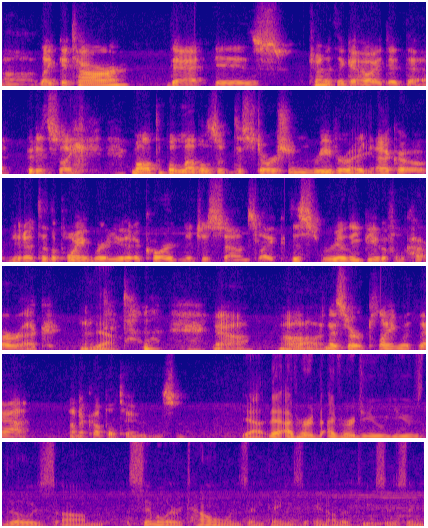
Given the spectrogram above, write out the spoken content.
uh, like guitar that is I'm trying to think of how I did that, but it's like multiple levels of distortion, reverb, Right. and echo, you know, to the point where you hit a chord and it just sounds like this really beautiful car wreck. And, Yeah. yeah. Uh, and I started playing with that on a couple tunes. Yeah, I've heard I've heard you use those um, similar tones and things in other pieces, and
